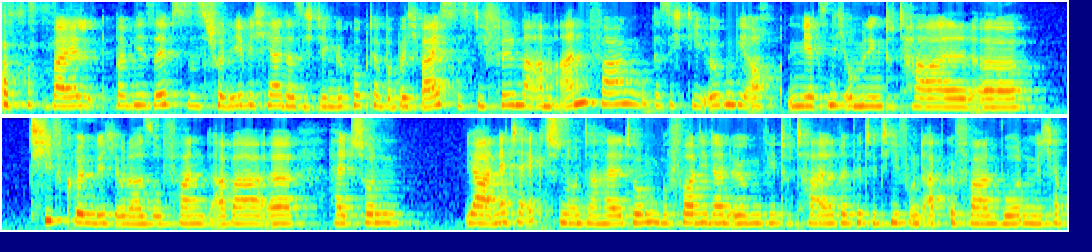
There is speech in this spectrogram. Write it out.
weil bei mir selbst ist es schon ewig her, dass ich den geguckt habe, aber ich weiß, dass die Filme am Anfang, dass ich die irgendwie auch jetzt nicht unbedingt total äh, tiefgründig oder so fand, aber äh, halt schon ja, nette Action-Unterhaltung, bevor die dann irgendwie total repetitiv und abgefahren wurden. Ich habe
